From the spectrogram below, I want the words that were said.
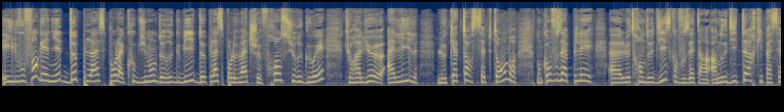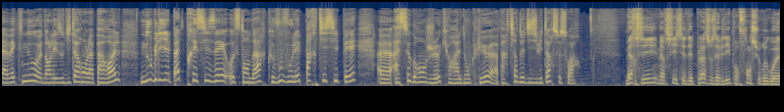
Et ils vous font gagner deux places pour la Coupe du Monde de rugby, deux places pour le match France-Uruguay qui aura lieu à Lille le 14 septembre. Donc quand vous appelez le 3210, quand vous êtes un, un auditeur qui passait avec nous dans Les auditeurs ont la parole, n'oubliez pas de préciser au standard que vous voulez participer euh, à ce grand jeu qui aura donc lieu à partir de 18h ce soir. Merci, merci. C'est des places, vous avez dit, pour France-Uruguay.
